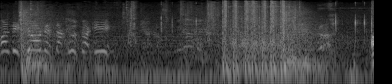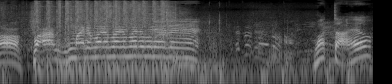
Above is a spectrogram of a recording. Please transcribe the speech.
¡Maldición! ¡Está justo aquí! Oh fuck! Muere, muere, muere, muere, muere. ¡Eso es todo! What the hell?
